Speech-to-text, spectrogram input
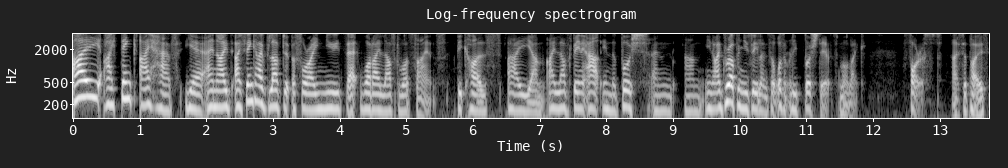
I I think I have, yeah, and I, I think I've loved it before I knew that what I loved was science because I um I loved being out in the bush and um you know I grew up in New Zealand so it wasn't really bush there it's more like forest I suppose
